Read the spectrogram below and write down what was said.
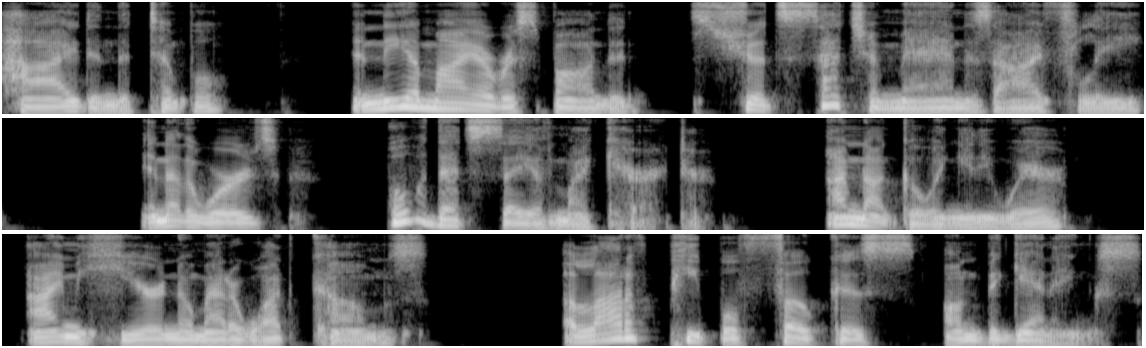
hide in the temple. And Nehemiah responded, Should such a man as I flee? In other words, what would that say of my character? I'm not going anywhere. I'm here no matter what comes. A lot of people focus on beginnings,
